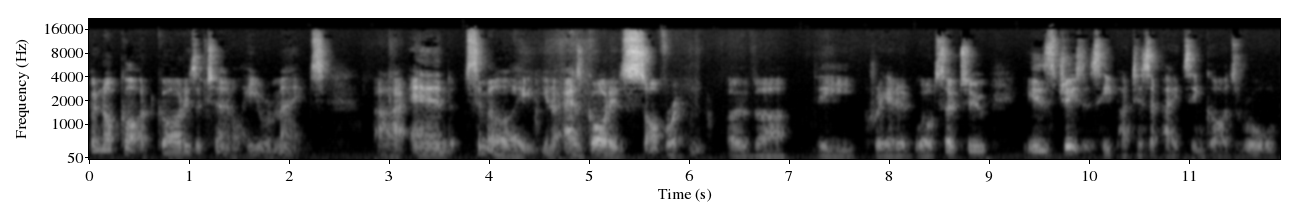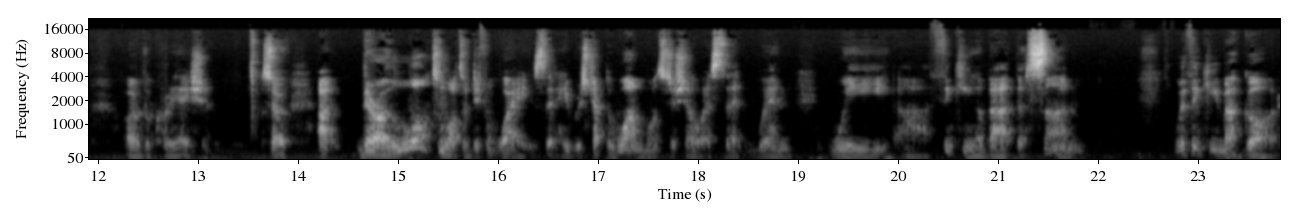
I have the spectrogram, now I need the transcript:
but not God. God is eternal, he remains. Uh, and similarly, you know, as God is sovereign over the created world, so too is Jesus. He participates in God's rule over creation. So uh, there are lots and lots of different ways that Hebrews chapter 1 wants to show us that when we are thinking about the Son, we're thinking about God.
